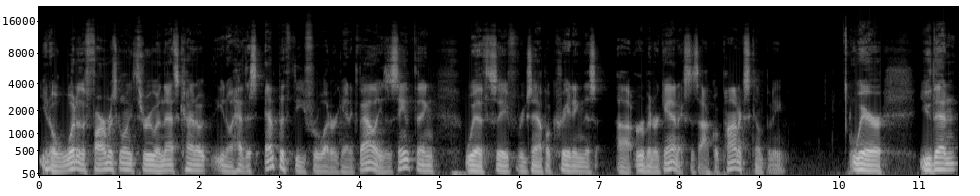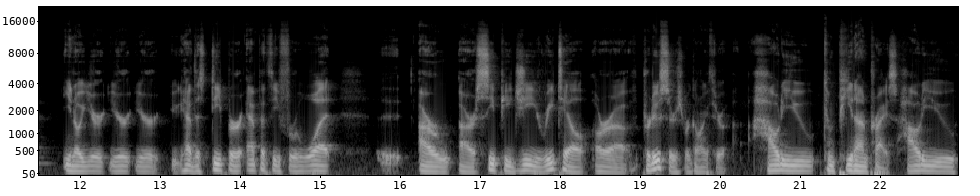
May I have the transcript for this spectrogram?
You know, what are the farmers going through? And that's kind of, you know, have this empathy for what Organic Valley is. The same thing with, say, for example, creating this uh, Urban Organics, this aquaponics company, where you then, you know, you're you're you're you have this deeper empathy for what uh, our our CPG retail or uh, producers were going through how do you compete on price? How do you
